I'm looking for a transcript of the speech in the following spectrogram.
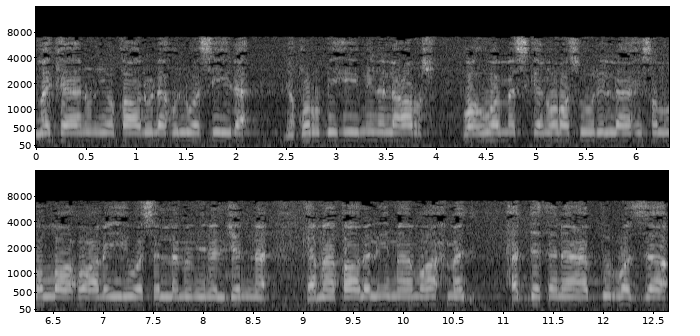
مكان يقال له الوسيلة. لقربه من العرش وهو مسكن رسول الله صلى الله عليه وسلم من الجنة. كما قال الإمام أحمد حدثنا عبد الرزاق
